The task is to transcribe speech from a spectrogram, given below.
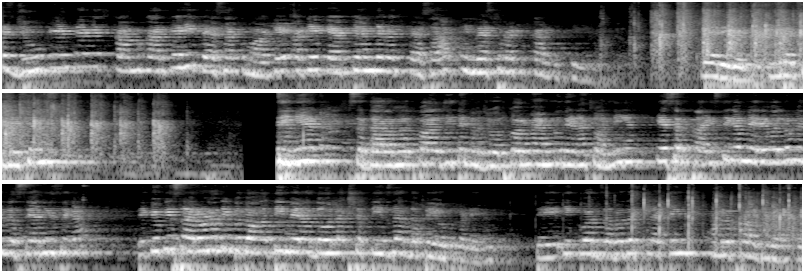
ਇਸ ਜੂਕੇਨ ਦੇ ਵਿੱਚ ਕੰਮ ਕਰਕੇ ਹੀ ਪੈਸਾ ਕਮਾ ਕੇ ਅੱਗੇ ਕੈਪਟਨ ਦੇ ਵਿੱਚ ਪੈਸਾ ਇਨਵੈਸਟਮੈਂਟ ਕਰ ਦਿੱਤੀ ਹੈ। Very good congratulation senior Sardar Amarpal ji ਤੇ ਨਵਜੋਤ ਕੌਰ ਮੈਮ ਨੂੰ ਦੇਣਾ ਚਾਹੁੰਦੀ ਆ ਇਹ ਸਰਪ੍ਰਾਈਜ਼ ਸੀਗਾ ਮੇਰੇ ਵੱਲੋਂ, ਮੈਂ ਦੱਸਿਆ ਨਹੀਂ ਸੀਗਾ। ਤੇ ਕਿਉਂਕਿ ਸਰ ਉਹਨਾਂ ਦੀ ਬਦੌਲਤ ਹੀ ਮੇਰਾ 236000 ਦਾ ਪੇਆਊਟ ਬਣੇਗਾ ਤੇ ਇੱਕ ਵਾਰ ਜ਼ਬਰਦਸਤ ਕਲੈਪਿੰਗ ਅਮਰਪਾਲ ਜੀ ਵਾਸਤੇ।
